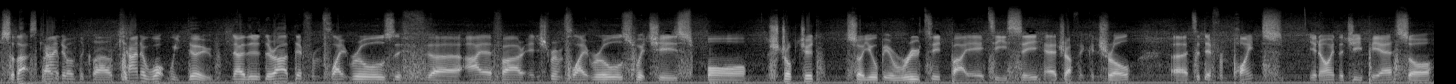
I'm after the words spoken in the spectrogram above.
So that's Right kind of the clouds. kind of what we do. Now there, there are different flight rules. If uh, IFR instrument flight rules, which is more structured, so you'll be routed by ATC air traffic control uh, to different points. You know, in the GPS or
